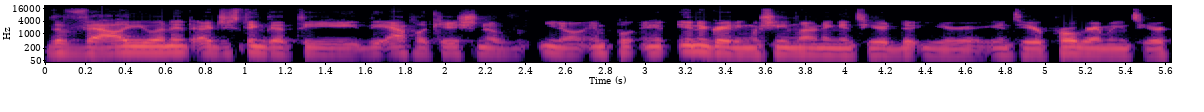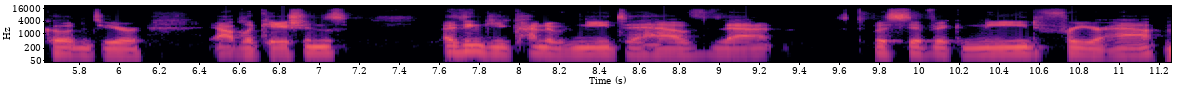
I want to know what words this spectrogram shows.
the value in it. I just think that the the application of you know impl- integrating machine learning into your your into your programming, into your code, into your applications. I think you kind of need to have that specific need for your app.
